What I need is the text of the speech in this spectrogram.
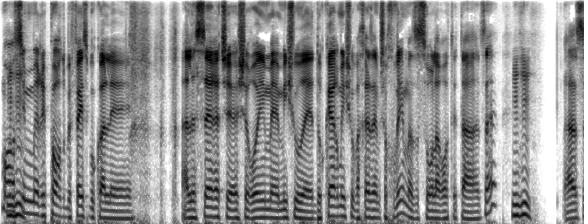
כמו. עושים ריפורט בפייסבוק על, אה, על הסרט ש, שרואים אה, מישהו אה, דוקר מישהו, ואחרי זה הם שוכבים, אז אסור להראות את הזה. אז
